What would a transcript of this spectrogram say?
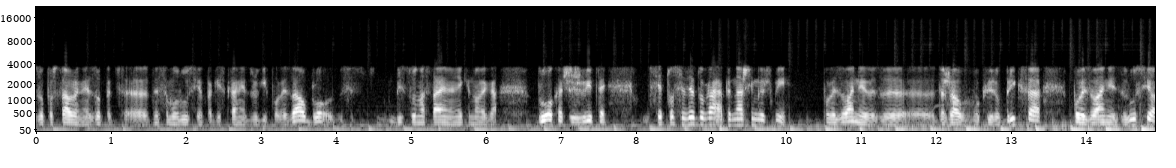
z opostavljanje zopet e, ne samo Rusije, ampak iskanje drugih povezav, blo, v bistvu nastajanje nekega novega bloka, če želite. Vse to se zdaj dogaja pred našimi očmi. Povezovanje z e, držav v okviru BRICS-a, povezovanje z Rusijo,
